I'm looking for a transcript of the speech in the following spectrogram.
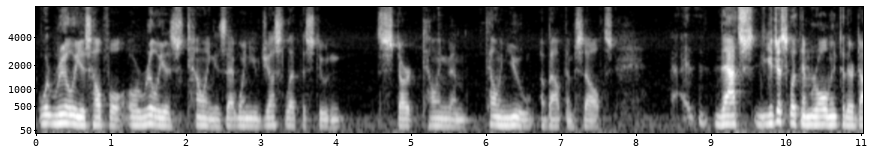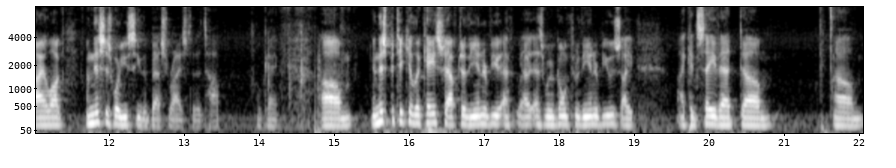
what really is helpful or really is telling is that when you just let the student start telling them, telling you about themselves, that's you just let them roll into their dialogue, and this is where you see the best rise to the top. Okay. Um, in this particular case, after the interview, as we were going through the interviews, I, I can say that um, um,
